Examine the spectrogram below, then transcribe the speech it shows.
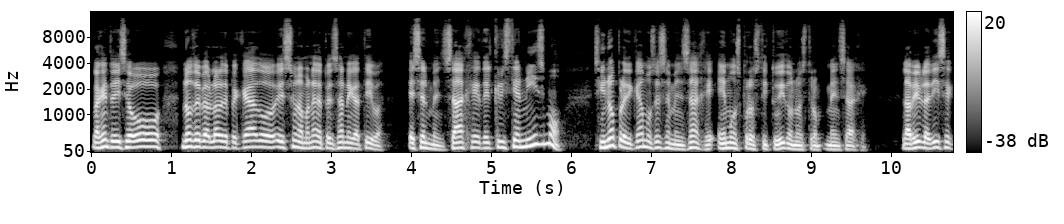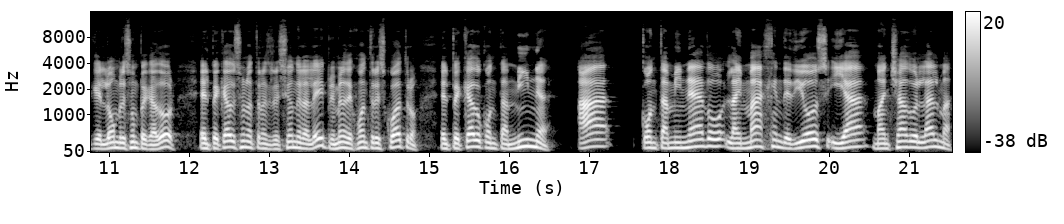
La gente dice, oh, no debe hablar de pecado, es una manera de pensar negativa. Es el mensaje del cristianismo. Si no predicamos ese mensaje, hemos prostituido nuestro mensaje. La Biblia dice que el hombre es un pecador. El pecado es una transgresión de la ley. Primera de Juan 3:4. El pecado contamina. Ha contaminado la imagen de Dios y ha manchado el alma.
